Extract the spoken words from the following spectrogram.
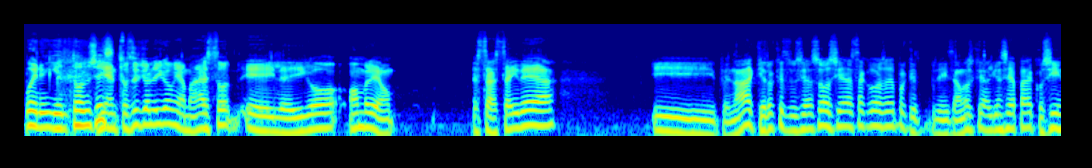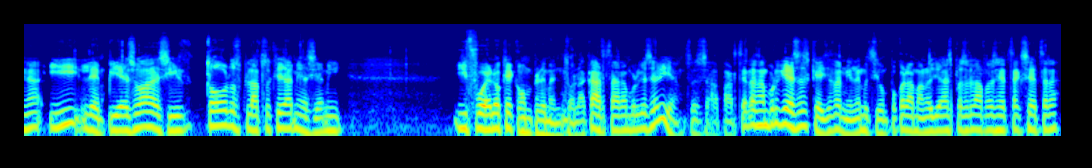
Bueno, y entonces... Y entonces yo le digo a mi mamá esto eh, y le digo, hombre, está esta idea y pues nada, quiero que tú seas socia de esta cosa porque necesitamos que alguien sepa de cocina y le empiezo a decir todos los platos que ella me hacía a mí y fue lo que complementó la carta de la hamburguesería. Entonces, aparte de las hamburguesas, que ella también le metió un poco la mano ya después de la receta, etcétera,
